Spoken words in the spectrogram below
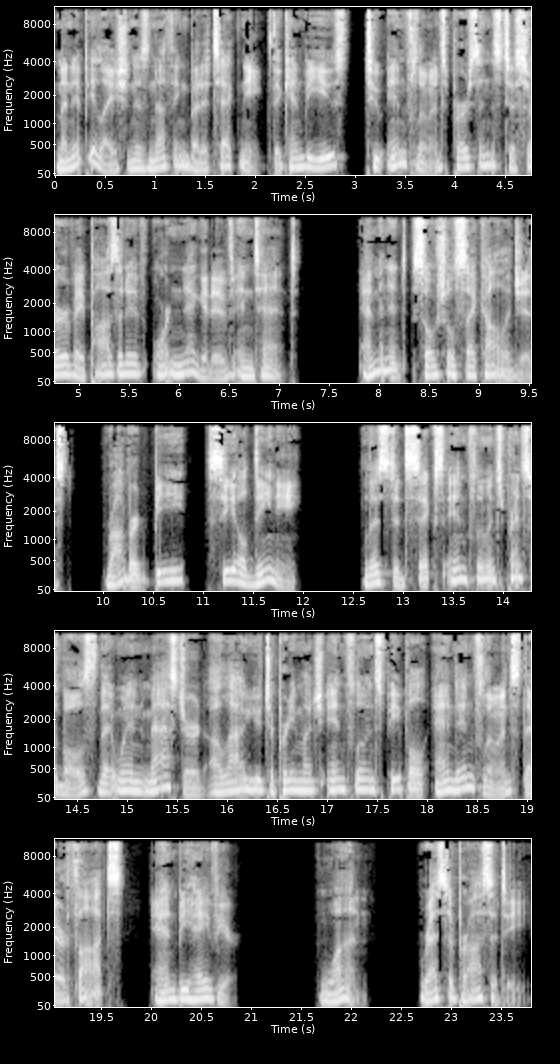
Manipulation is nothing but a technique that can be used to influence persons to serve a positive or negative intent. Eminent social psychologist Robert B. Cialdini listed six influence principles that when mastered allow you to pretty much influence people and influence their thoughts and behavior. 1. Reciprocity.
